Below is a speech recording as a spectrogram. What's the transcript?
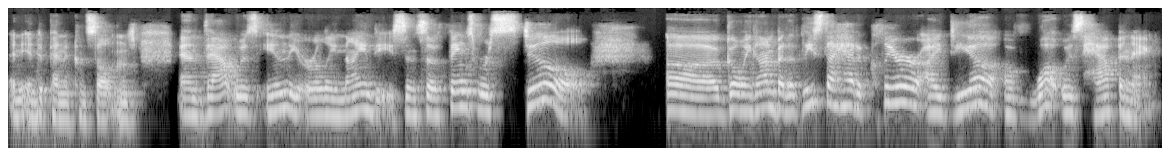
an independent consultant. And that was in the early 90s. And so things were still uh, going on, but at least I had a clearer idea of what was happening.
